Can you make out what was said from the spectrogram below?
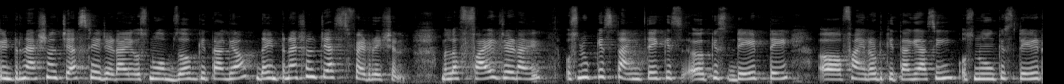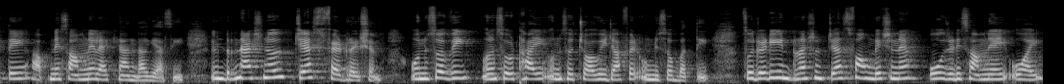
ਇੰਟਰਨੈਸ਼ਨਲ ਚੈਸ ਡੇ ਜਿਹੜਾ ਹੈ ਉਸ ਨੂੰ ਆਬਜ਼ਰਵ ਕੀਤਾ ਗਿਆ। ਦਾ ਇੰਟਰਨੈਸ਼ਨਲ ਚੈਸ ਫੈਡਰੇਸ਼ਨ ਮਤਲਬ 5 ਜਿਹੜਾ ਹੈ ਉਸ ਨੂੰ ਕਿਸ ਟਾਈਮ ਤੇ, ਕਿਸ ਕਿਸ ਡੇਟ ਤੇ ਫਾਈਂਡ ਆਊਟ ਕੀਤਾ ਗਿਆ ਸੀ? ਉਸ ਨੂੰ ਕਿਸ ਡੇਟ ਤੇ ਆਪਣੇ ਸਾਹਮਣੇ ਲੈ ਕੇ ਆਂਦਾ ਗਿਆ ਸੀ? ਇੰਟਰਨੈਸ਼ਨਲ ਚੈਸ ਫੈਡਰੇਸ਼ਨ 1920 1928 1924 ਜਾਂ ਫਿਰ 1932 ਸੋ ਜਿਹੜੀ ਇੰਟਰਨੈਸ਼ਨਲ ਚੈਸ ਫਾਊਂਡੇਸ਼ਨ ਹੈ, ਉਹ ਜਿਹੜੀ ਸਾਹਮਣੇ ਆਈ, ਉਹ ਆਈ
